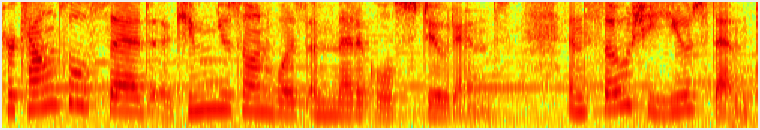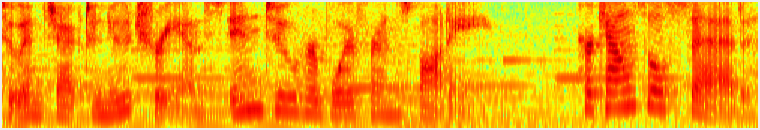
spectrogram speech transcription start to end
her counsel said Kim Yusun was a medical student, and so she used them to inject nutrients into her boyfriend's body. Her counsel said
